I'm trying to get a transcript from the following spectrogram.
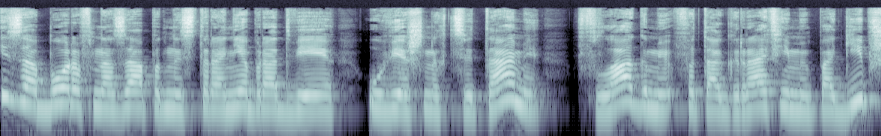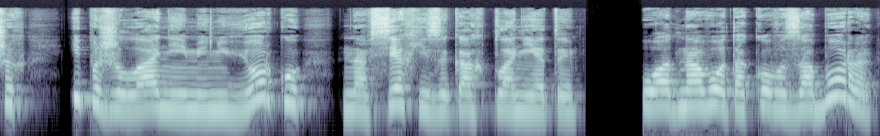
и заборов на западной стороне Бродвея, увешанных цветами, флагами, фотографиями погибших и пожеланиями Нью-Йорку на всех языках планеты. У одного такого забора,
